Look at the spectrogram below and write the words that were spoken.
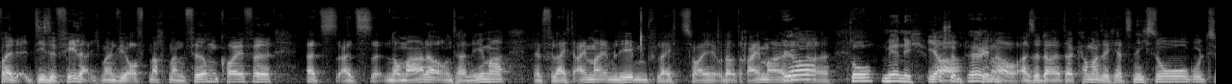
weil diese Fehler, ich meine, wie oft macht man Firmenkäufe als, als normaler Unternehmer, dann vielleicht einmal im Leben, vielleicht zwei oder dreimal. Ja, äh, so mehr nicht. Ja, ja genau. genau. Also da, da kann man sich jetzt nicht so gut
